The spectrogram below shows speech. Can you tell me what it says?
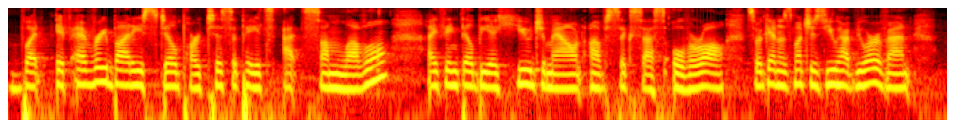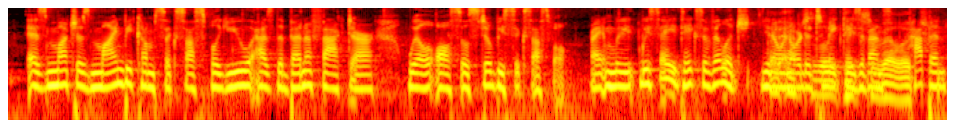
But if everybody still participates at some level, I think there'll be a huge amount of success overall. So, again, as much as you have your event, as much as mine becomes successful, you as the benefactor will also still be successful, right? And we, we say it takes a village, you know, It in order to make these events happen.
